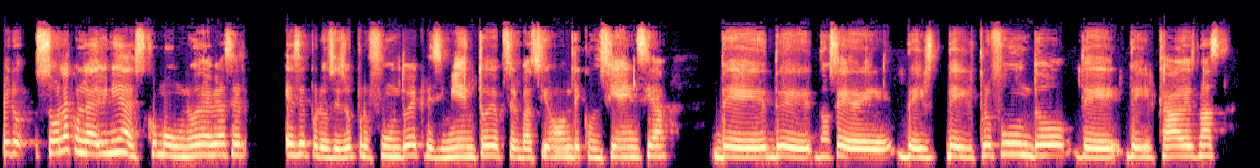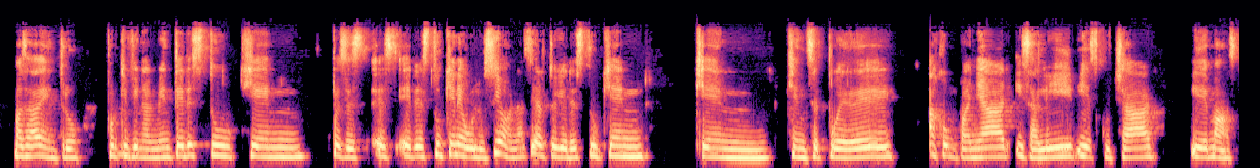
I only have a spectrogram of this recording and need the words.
Pero sola con la divinidad es como uno debe hacer ese proceso profundo de crecimiento, de observación, de conciencia, de, no sé, de, ir, profundo, de, ir cada vez más, más adentro, porque finalmente eres tú quien, pues eres tú quien evoluciona, ¿cierto? Y eres tú quien, quien, quien se puede acompañar y salir y escuchar y demás.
